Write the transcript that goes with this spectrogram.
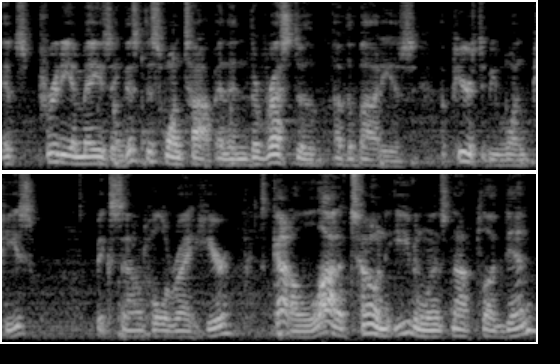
it's pretty amazing. This this one top, and then the rest of, of the body is appears to be one piece. Big sound hole right here. It's got a lot of tone even when it's not plugged in.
